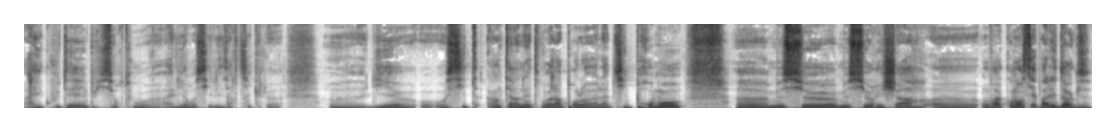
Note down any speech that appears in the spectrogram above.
à écouter et puis surtout à lire aussi les articles liés au, au site internet. Voilà pour la, la petite promo, monsieur, monsieur Richard. On va commencer par les Dogs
